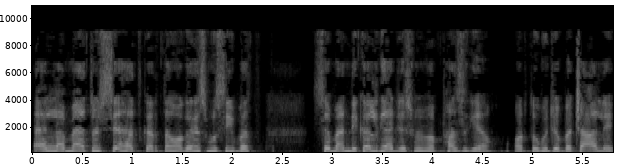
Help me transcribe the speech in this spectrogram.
اللہ، میں تجھ سے عہد کرتا ہوں، اگر اس مصیبت سے میں نکل گیا جس میں میں پھنس گیا ہوں اور تو مجھے بچا لے،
